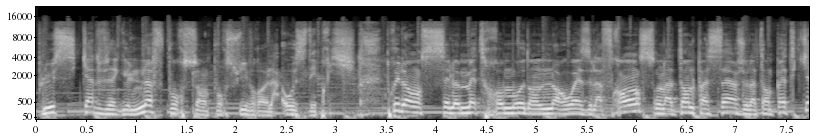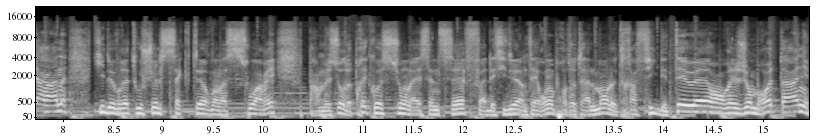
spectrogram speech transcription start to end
plus 4,9% pour suivre la hausse des prix. Prudence, c'est le maître mot dans le nord-ouest de la France. On attend le passage de la tempête Karan qui devrait toucher le secteur dans la soirée. Par mesure de précaution, la SNCF a décidé d'interrompre totalement le trafic des TER en région Bretagne,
